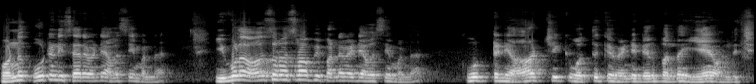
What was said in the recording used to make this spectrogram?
ஒன்று கூட்டணி சேர வேண்டிய அவசியம் என்ன இவ்வளோ அவசர அவசரமாக போய் பண்ண வேண்டிய அவசியம் என்ன கூட்டணி ஆட்சிக்கு ஒத்துக்க வேண்டிய நிர்பந்தம் ஏன் வந்துச்சு?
